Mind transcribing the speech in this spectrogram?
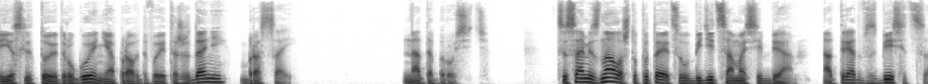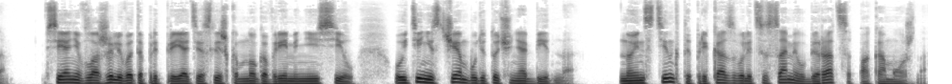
И если то и другое не оправдывает ожиданий, бросай. Надо бросить. Цесами знала, что пытается убедить сама себя. Отряд взбесится. Все они вложили в это предприятие слишком много времени и сил. Уйти ни с чем будет очень обидно. Но инстинкты приказывали Цесами убираться, пока можно.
